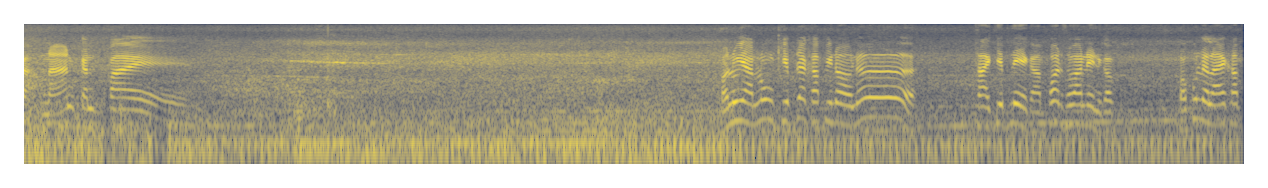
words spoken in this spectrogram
ขนาน กันไป ขออนุญาตลงคลิปด้วยครับพี่น้องเด้อถ่ายคลิปนี้กับพ่อสว่างเด่นครับ ขอบคุณหลายๆครับ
